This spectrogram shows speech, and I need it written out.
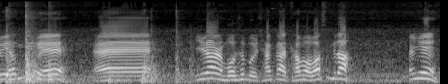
우리 형님의 에, 일하는 모습을 잠깐 담아봤습니다. 형님,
